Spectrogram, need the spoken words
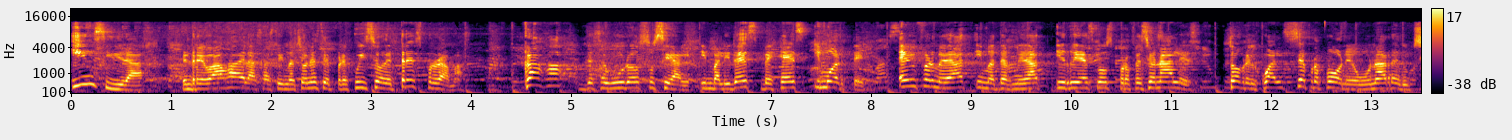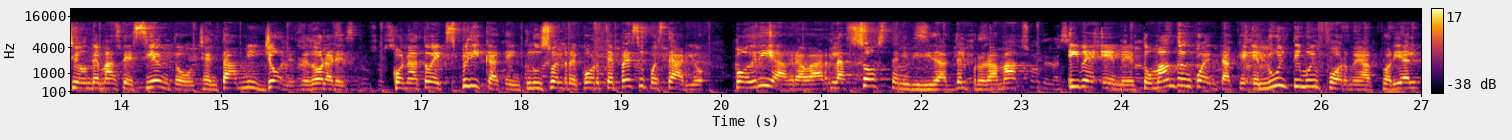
incidirá en rebaja de las asignaciones de prejuicio de tres programas De Seguro Social, invalidez, vejez y muerte, enfermedad y maternidad y riesgos profesionales, sobre el cual se propone una reducción de más de 180 millones de dólares. Conato explica que incluso el recorte presupuestario podría agravar la sostenibilidad del programa IBM, tomando en cuenta que el último informe actuarial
